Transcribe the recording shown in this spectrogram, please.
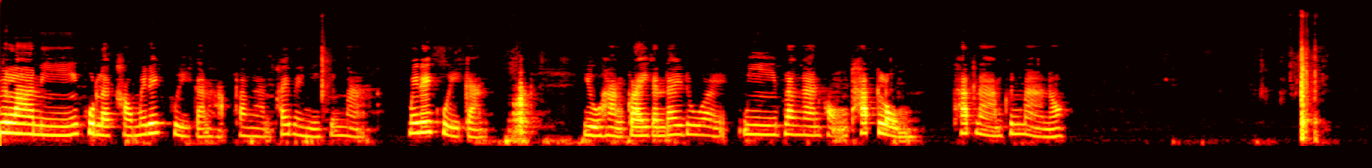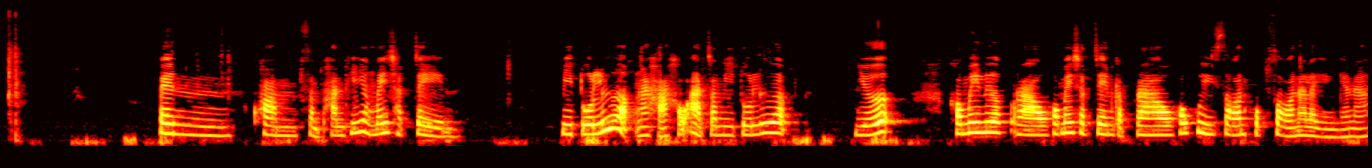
เวลานี้คุณและเขาไม่ได้คุยกันค่ะพลังงานไพ่ใบนี้ขึ้นมา ไม่ได้คุยกัน อยู่ห่างไกลกันได้ด้วย มีพลังงานของทัดลมทัดน้ำขึ้นมาเนาะเป็นความสัมพันธ์ที่ยังไม่ชัดเจน มีตัวเลือกนะคะ เขาอาจจะมีตัวเลือกเยอะ เขาไม่เลือกเรา เขาไม่ชัดเจนกับเรา เขาคุยซ้อนคบซ้อนอะไรอย่างเงี้ยนะ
